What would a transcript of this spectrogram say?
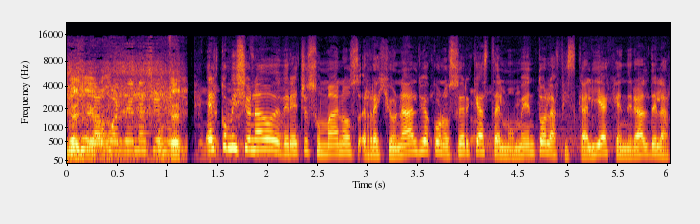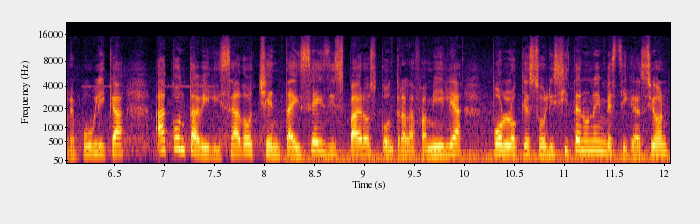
La Guardia Nacional. El comisionado de Derechos Humanos Regional dio a conocer que hasta el momento la Fiscalía General de la República ha contabilizado 86 disparos contra la familia, por lo que solicitan una investigación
